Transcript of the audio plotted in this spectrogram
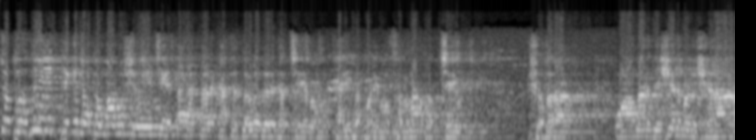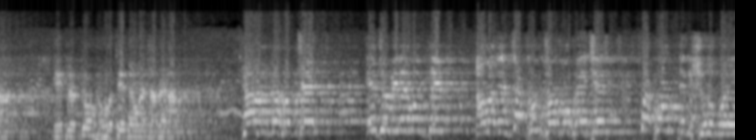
চতুর্দিক থেকে যত মানুষ রয়েছে, তারা তার কাছে দলে দলে যাচ্ছে এবং কারিবা করে মুসলমান হচ্ছে। সুতরাং, ও আমার দেশের মানুষেরা, এটা তো হতে দেওয়া যাবে না। কারণটা হচ্ছে এই জমিনের শুরু করে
